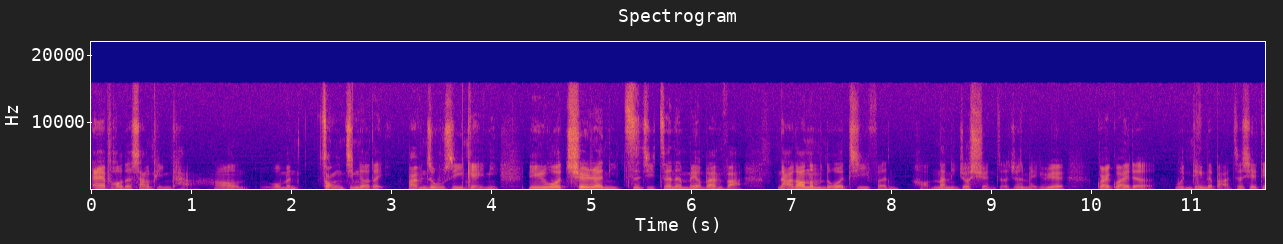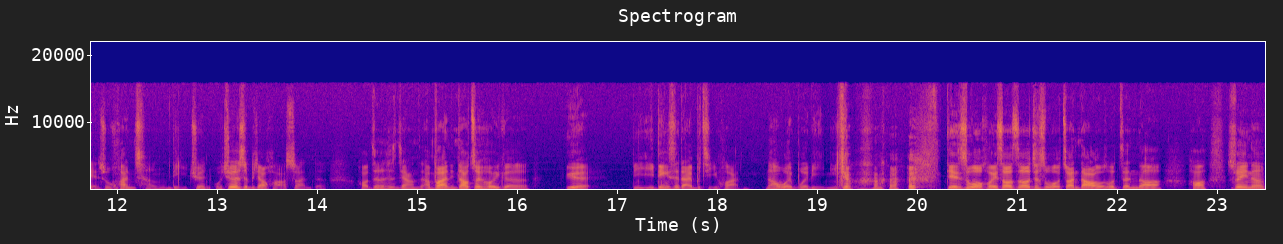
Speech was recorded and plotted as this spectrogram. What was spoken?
Apple 的商品卡，然后我们总金额的百分之五十一给你。你如果确认你自己真的没有办法拿到那么多的积分，好，那你就选择就是每个月乖乖的、稳定的把这些点数换成礼券，我觉得是比较划算的。好，真的是这样子啊，不然你到最后一个月。你一定是来不及换，然后我也不会理你，就 点数我回收之后就是我赚到了。我说真的哦，好，所以呢，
